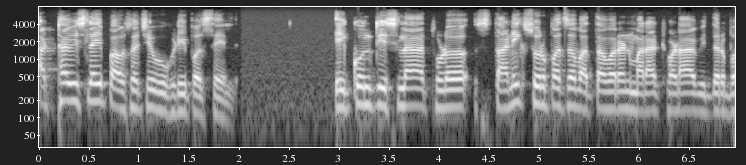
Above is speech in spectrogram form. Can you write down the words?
अठ्ठावीसलाही पावसाची उघडीप असेल. एकोणतीसला थोडं स्थानिक स्वरूपाचं वातावरण मराठवाडा विदर्भ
